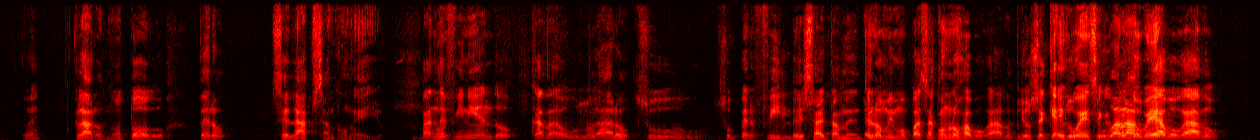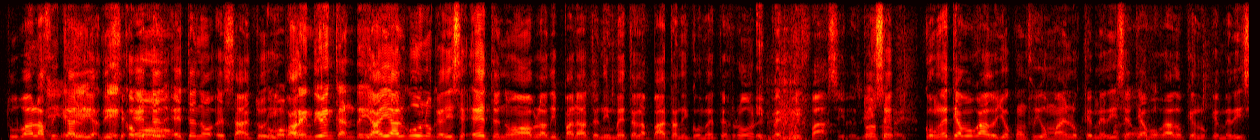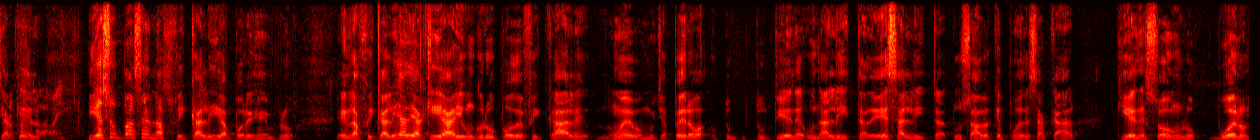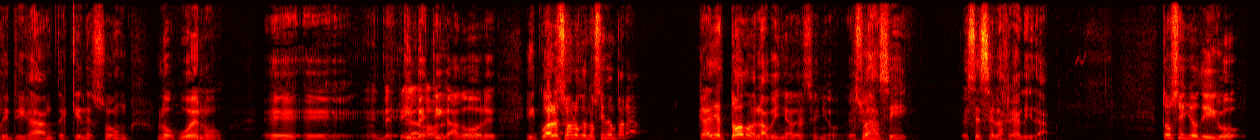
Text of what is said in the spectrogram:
Claro, no todo, pero se lapsan con ello. Van definiendo cada uno su, su, perfil. Exactamente. Es lo mismo pasa con los abogados. Yo sé que hay jueces que cuando ve abogado tú vas a la fiscalía, eh, dice, este, este, no, exacto. Como prendió en candela. Y hay algunos que dicen, este no habla disparate, ni mete la pata, ni comete errores. Y muy fácil. Entonces, con este abogado, yo confío más en lo que me dice este abogado que en lo que me dice aquel. Y eso pasa en las fiscalías, por ejemplo. En la fiscalía de aquí hay un grupo de fiscales nuevos, muchas, pero tú, tú tienes una lista. De esa lista, tú sabes que puedes sacar quiénes son los buenos litigantes, quiénes son los buenos eh, eh, investigadores. ¿Y cuáles son los que nos sirven para? Que hay de todo en la viña del Señor. Eso es así. Esa es la realidad. Entonces yo digo,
